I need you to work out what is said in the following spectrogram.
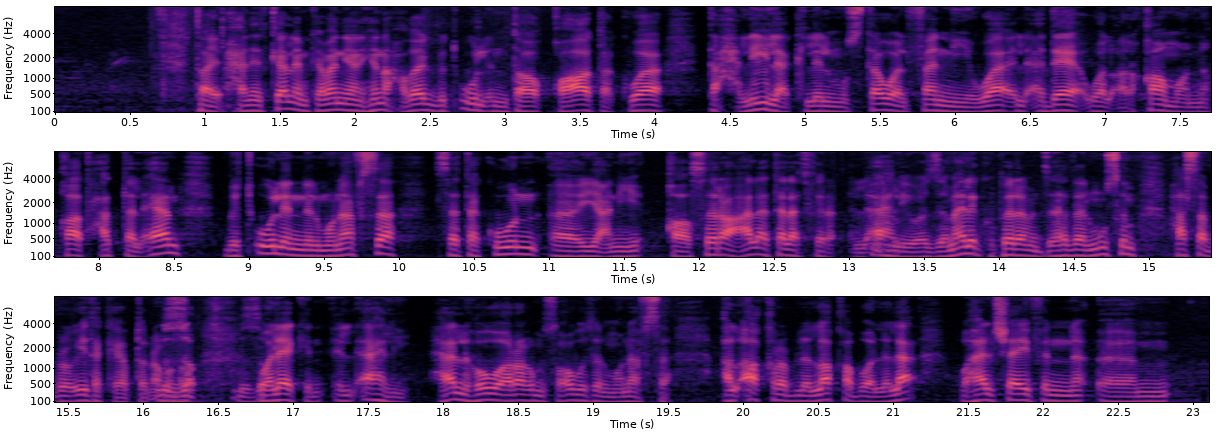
طيب هنتكلم كمان يعني هنا حضرتك بتقول إن توقعاتك وتحليلك للمستوى الفني والأداء والأرقام والنقاط حتى الآن بتقول إن المنافسة ستكون آه، يعني قاصرة على ثلاث فرق الأهلي والزمالك وبيراميدز هذا الموسم حسب رؤيتك يا كابتن بالظبط،. ولكن الأهلي هل هو رغم صعوبة المنافسة الأقرب للقب ولا لأ؟ وهل شايف إن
